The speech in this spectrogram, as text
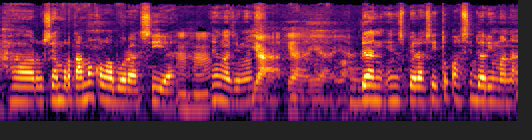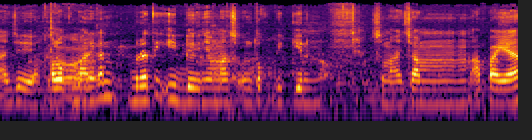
harus yang pertama kolaborasi ya, Mhm. ya nggak sih mas? ya ya ya ya Dan inspirasi itu pasti dari mana aja ya. Kalau kemarin kan berarti idenya mas untuk bikin semacam apa ya,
